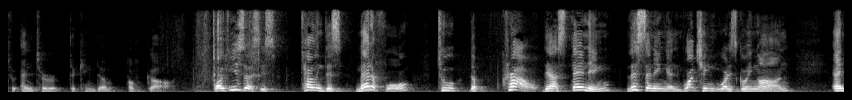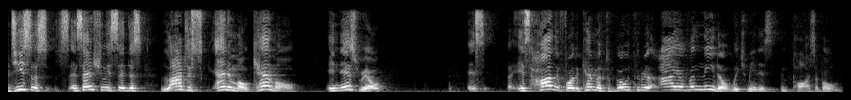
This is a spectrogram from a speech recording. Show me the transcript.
to enter the kingdom of God. While Jesus is telling this metaphor to the crowd, they are standing, listening, and watching what is going on. And Jesus essentially said this largest animal, camel, in Israel is it's harder for the camel to go through the eye of a needle, which means it's impossible.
